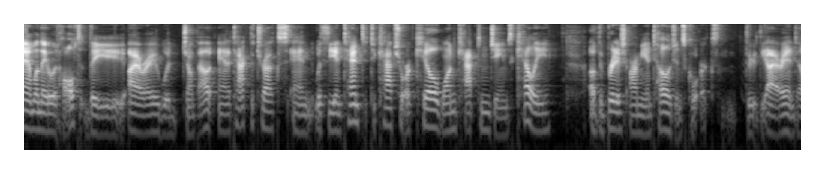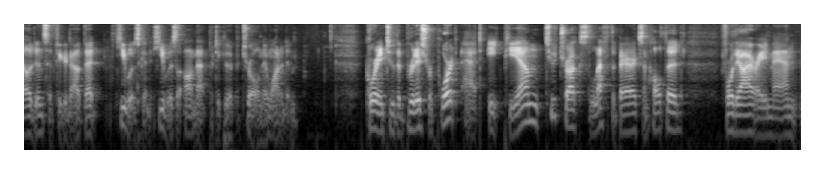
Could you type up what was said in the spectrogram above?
And when they would halt, the IRA would jump out and attack the trucks, and with the intent to capture or kill one Captain James Kelly of the British Army Intelligence Corps. Through the IRA intelligence had figured out that he was gonna, he was on that particular patrol, and they wanted him. According to the British report, at 8 p.m., two trucks left the barracks and halted for the IRA man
